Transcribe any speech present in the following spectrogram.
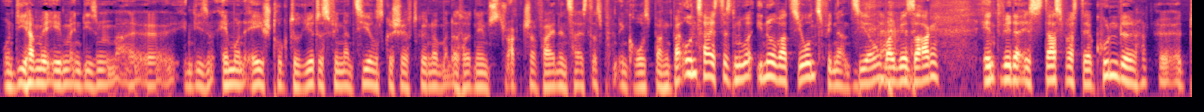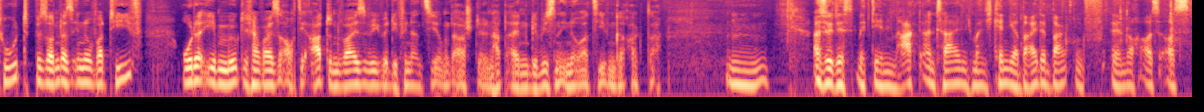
Und die haben wir eben in diesem, äh, in diesem M&A strukturiertes Finanzierungsgeschäft genommen. Man das heute nennt Structure Finance heißt das bei den Großbanken. Bei uns heißt es nur Innovationsfinanzierung, weil wir sagen, entweder ist das, was der Kunde äh, tut, besonders innovativ oder eben möglicherweise auch die Art und Weise, wie wir die Finanzierung darstellen, hat einen gewissen innovativen Charakter. Mhm. Also das mit den Marktanteilen, ich meine, ich kenne ja beide Banken äh, noch aus, aus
